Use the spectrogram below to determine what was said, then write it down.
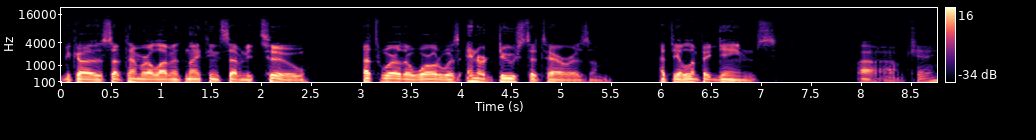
because September 11th, 1972, that's where the world was introduced to terrorism at the Olympic Games. Uh, okay.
